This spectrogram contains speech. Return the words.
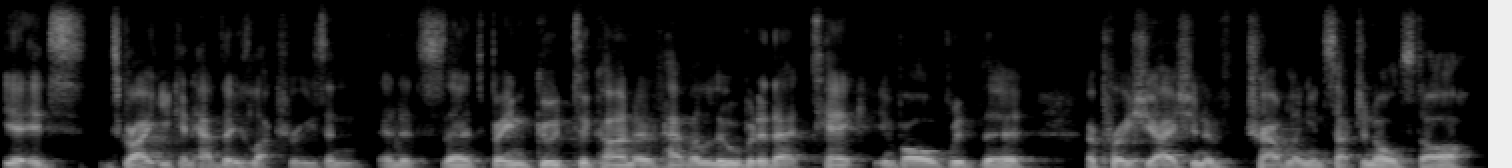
Yeah, it's it's great. You can have these luxuries, and and it's uh, it's been good to kind of have a little bit of that tech involved with the appreciation of traveling in such an old style.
